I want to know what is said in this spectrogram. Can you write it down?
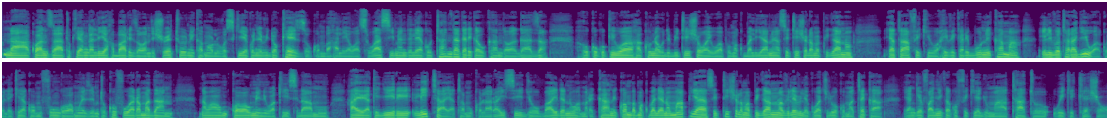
Na kwanza tukiangalia habari za waandishi wetu, ni kama ulivyosikia kwenye vidokezo kwamba hali ya wasiwasi imeendelea kutanda katika ukanda wa Gaza, huku kukiwa hakuna uthibitisho wa iwapo makubaliano ya sitisho la mapigano yataafikiwa hivi karibuni kama ilivyotarajiwa kuelekea kwa mfungo wa mwezi mtukufu wa Ramadhan na wa, kwa waumini wa Kiislamu. Hayo yakijiri licha ya tamko la Rais Joe Biden wa Marekani kwamba makubaliano mapya ya sitisho la mapigano na vilevile kuachiliwa kwa mateka yangefanyika kufikia Jumatatu wiki kesho.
